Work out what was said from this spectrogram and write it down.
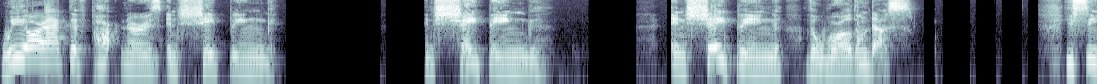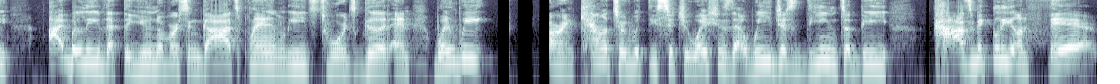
we are active partners in shaping in shaping in shaping the world around us. You see, I believe that the universe and God's plan leads towards good. And when we are encountered with these situations that we just deem to be cosmically unfair,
